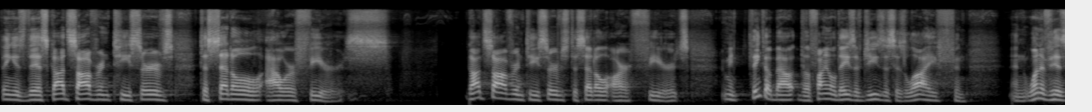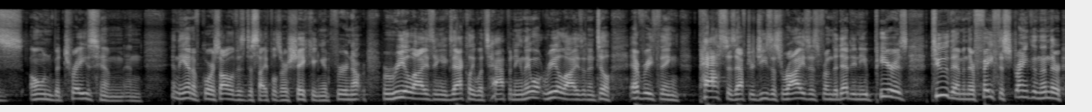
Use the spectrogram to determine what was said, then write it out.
thing is this God's sovereignty serves to settle our fears. God's sovereignty serves to settle our fears. I mean, think about the final days of Jesus' life, and, and one of his own betrays him. And in the end, of course, all of his disciples are shaking and fear, not realizing exactly what's happening. And they won't realize it until everything passes after Jesus rises from the dead and he appears to them, and their faith is strengthened, and then they're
